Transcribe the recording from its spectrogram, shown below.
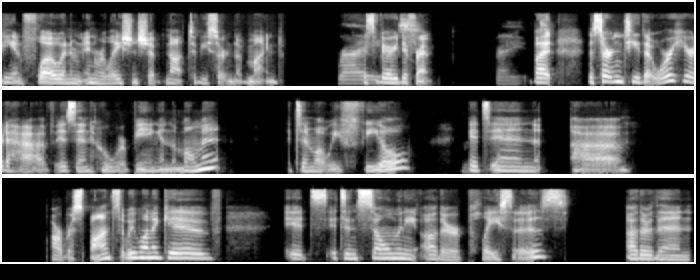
be in flow and in, relationship, not to be certain of mind. right. It's very different. Right. But the certainty that we're here to have is in who we're being in the moment. It's in what we feel. Mhm. It's in uh, our response that we want to give. It's it's in so many other places other Mm-hmm. than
